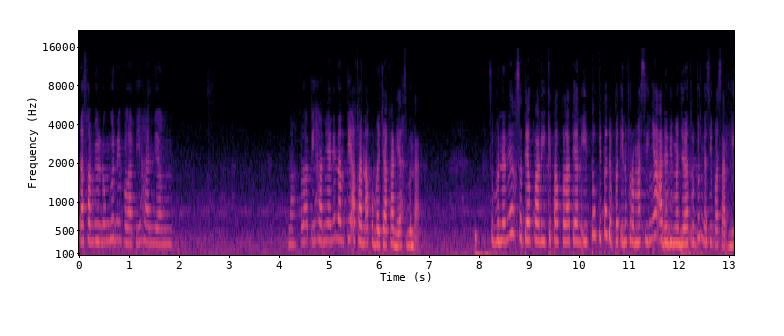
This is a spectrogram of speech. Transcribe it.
Nah, sambil nunggu nih pelatihan yang Nah, pelatihannya ini nanti akan aku bacakan ya sebentar. Sebenarnya setiap kali kita pelatihan itu kita dapat informasinya ada di majalah Trubus nggak sih Pak Sardi?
